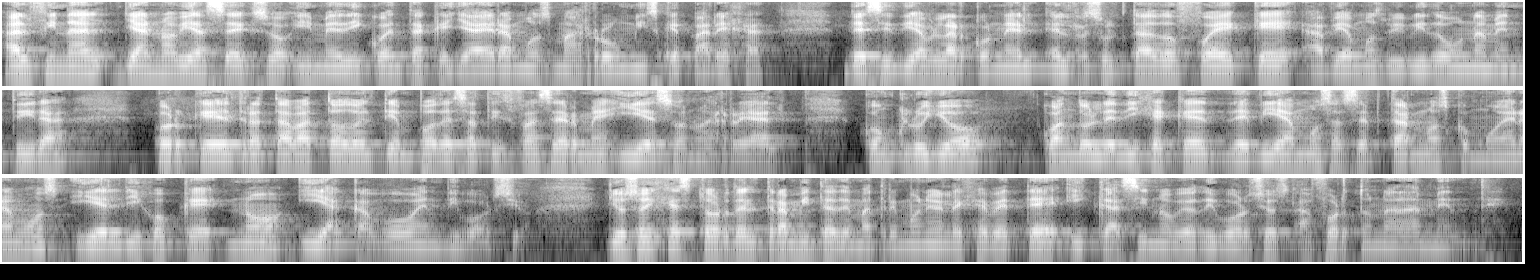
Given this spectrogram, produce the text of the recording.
Al final ya no había sexo y me di cuenta que ya éramos más roomies que pareja. Decidí hablar con él. El resultado fue que habíamos vivido una mentira porque él trataba todo el tiempo de satisfacerme y eso no es real. Concluyó cuando le dije que debíamos aceptarnos como éramos y él dijo que no y acabó en divorcio. Yo soy gestor del trámite de matrimonio LGBT y casi no veo divorcios afortunadamente.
